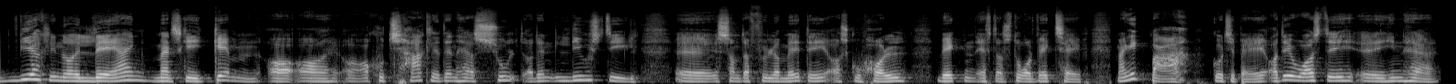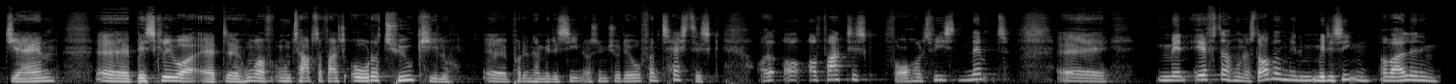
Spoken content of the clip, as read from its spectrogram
virkelig noget læring, man skal igennem, og, og, og, og kunne takle den her sult og den livsstil, øh, som der følger med det at skulle holde vægten efter et stort vægttab. Man kan ikke bare gå tilbage. Og det er jo også det, øh, hende her, Jan, øh, beskriver, at øh, hun, var, hun tabte sig faktisk 28 kilo øh, på den her medicin, og synes jo, det er jo fantastisk. Og, og, og faktisk forholdsvis nemt. Øh, men efter hun har stoppet med medicinen og vejledningen,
